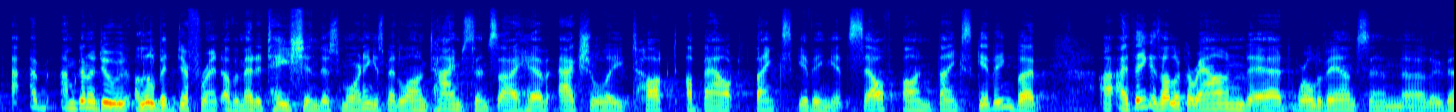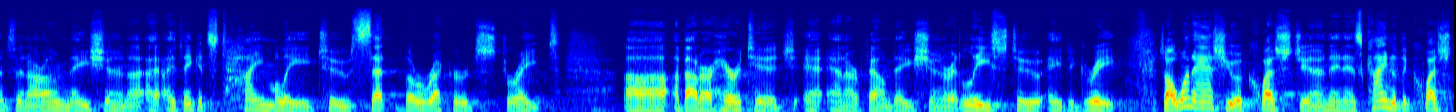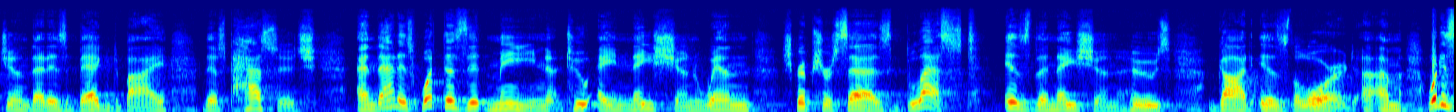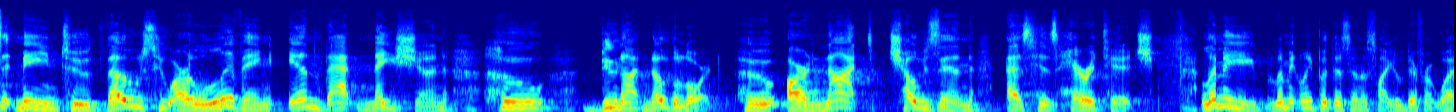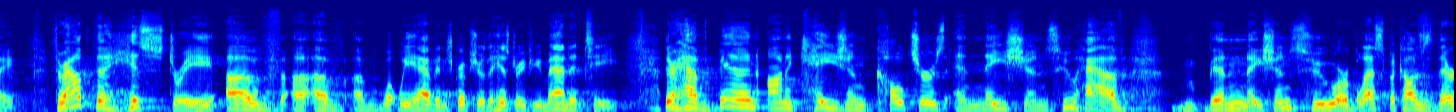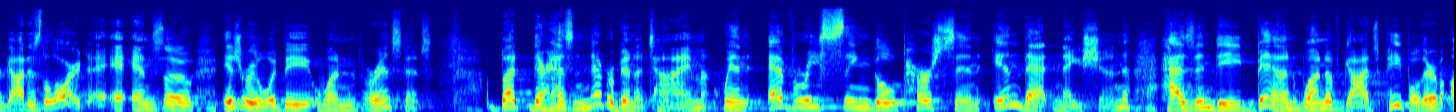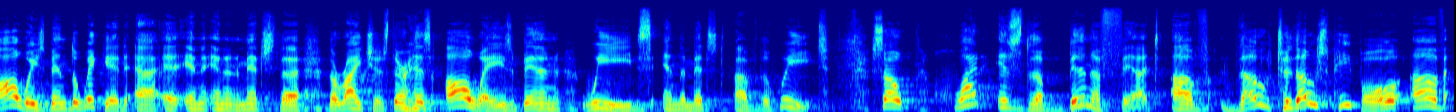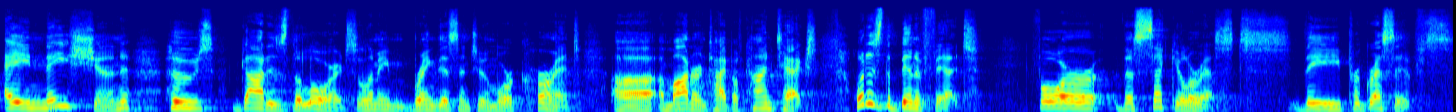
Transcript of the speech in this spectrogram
I'm going to do a little bit different of a meditation this morning. It's been a long time since I have actually talked about Thanksgiving itself on Thanksgiving, but I think as I look around at world events and uh, the events in our own nation, I, I think it's timely to set the record straight uh, about our heritage and, and, our foundation, or at least to a degree. So I want to ask you a question, and it's kind of the question that is begged by this passage. And that is, what does it mean to a nation when Scripture says, Blessed is the nation whose God is the Lord? Um, what does it mean to those who are living in that nation who do not know the Lord, who are not chosen as his heritage. Let me, let me, let me put this in a slightly different way. Throughout the history of, uh, of, of what we have in Scripture, the history of humanity, there have been on occasion cultures and nations who have been nations who are blessed because their God is the Lord. And so Israel would be one, for instance. But there has never been a time when every single person in that nation has indeed been one of God's people. There have always been the wicked uh, in, in amidst the, the righteous. There has always been weeds in the midst of the wheat. So, what is the benefit of those, to those people of a nation whose God is the Lord? So let me bring this into a more current, uh, a modern type of context. What is the benefit for the secularists, the progressives?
